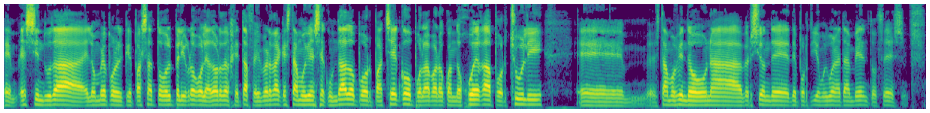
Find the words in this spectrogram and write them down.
eh, es sin duda el hombre por el que pasa todo el peligro goleador del Getafe. Es verdad que está muy bien secundado por Pacheco, por Álvaro cuando juega, por Chuli. Eh, estamos viendo una versión de, de Portillo muy buena también, entonces pf,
